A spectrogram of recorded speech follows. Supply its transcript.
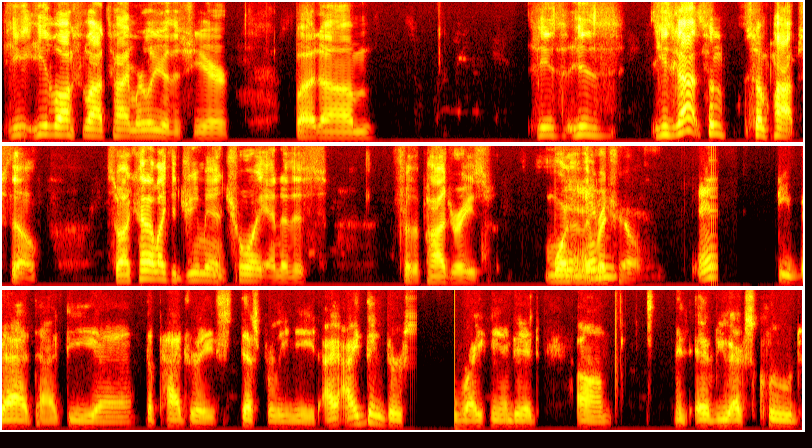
he he lost a lot of time earlier this year, but um, he's his he's got some some pop still. So I kind of like the Ji-Man Choi end of this for the Padres more than and, the Rich Hill. Be bad that the uh, the Padres desperately need. I I think they're right-handed. Um, if you exclude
